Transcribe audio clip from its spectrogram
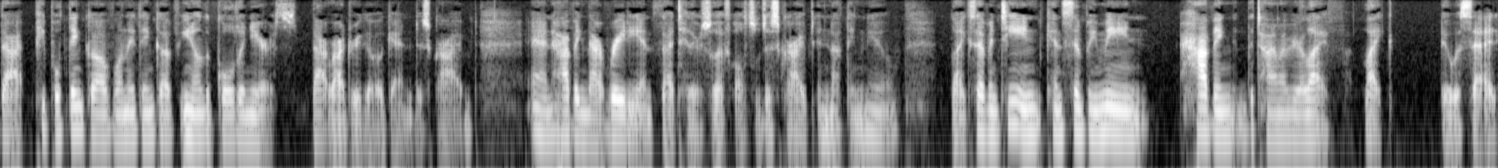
that people think of when they think of, you know, the golden years that Rodrigo again described and having that radiance that Taylor Swift also described in Nothing New. Like 17 can simply mean having the time of your life, like it was said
